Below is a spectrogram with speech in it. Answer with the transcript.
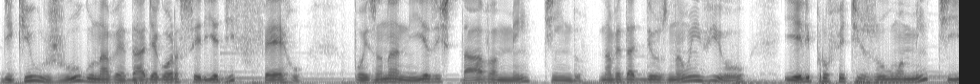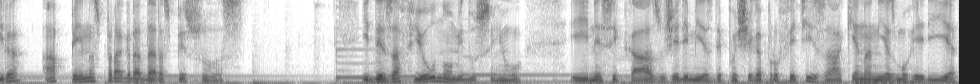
de que o jugo, na verdade, agora seria de ferro, pois Ananias estava mentindo. Na verdade, Deus não enviou e ele profetizou uma mentira apenas para agradar as pessoas. E desafiou o nome do Senhor, e nesse caso, Jeremias depois chega a profetizar que Ananias morreria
